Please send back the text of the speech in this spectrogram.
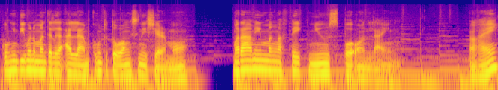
Kung hindi mo naman talaga alam kung totoo ang sinishare mo maraming mga fake news po online. Okay?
